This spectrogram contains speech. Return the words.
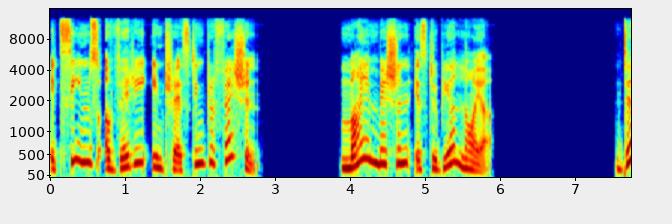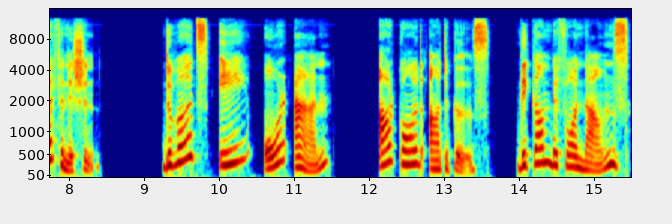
It seems a very interesting profession. My ambition is to be a lawyer. Definition The words a or an are called articles. They come before nouns.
